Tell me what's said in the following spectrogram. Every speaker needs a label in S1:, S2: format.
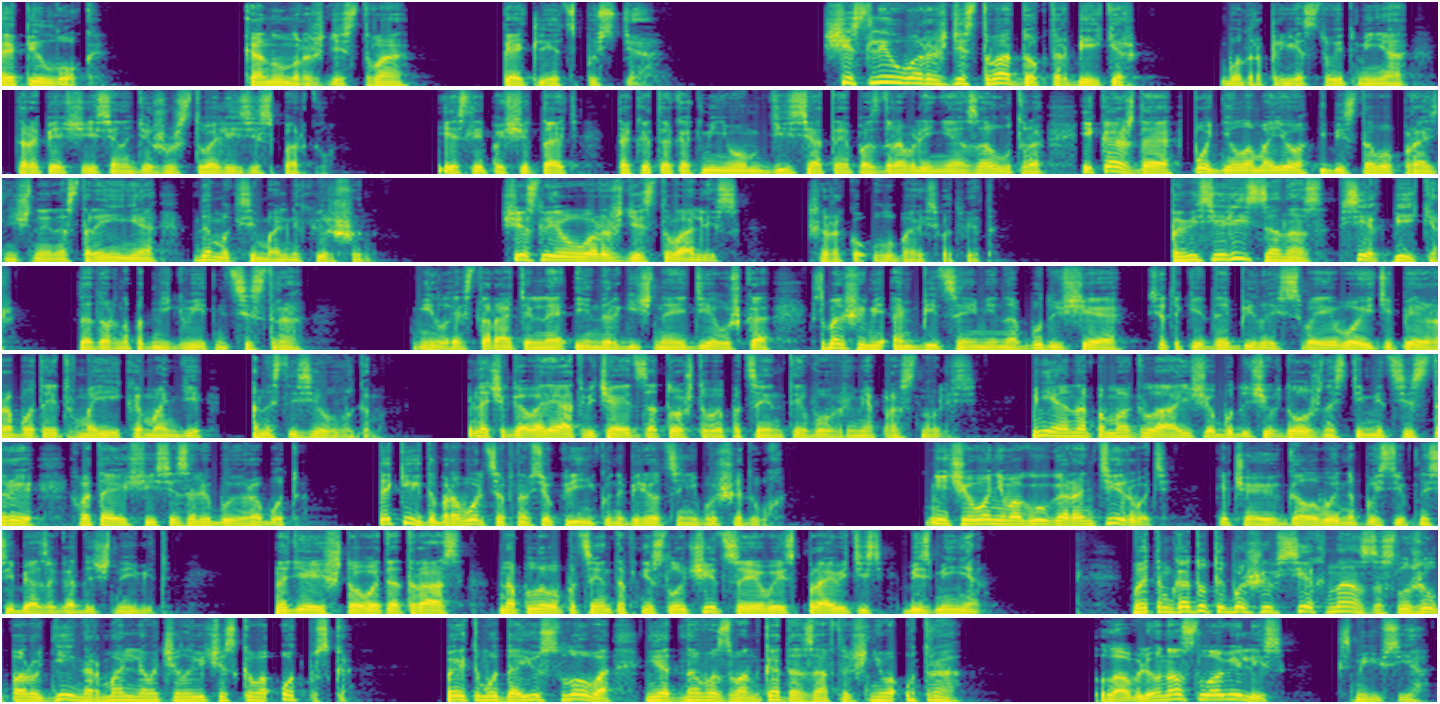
S1: Эпилог. Канун Рождества. Пять лет спустя.
S2: «Счастливого Рождества, доктор Бейкер!» Бодро приветствует меня торопящаяся на дежурство Лизи Спаркл. Если посчитать, так это как минимум десятое поздравление за утро, и каждое подняло мое и без того праздничное настроение до максимальных вершин. «Счастливого Рождества, Лиз!» Широко улыбаюсь в ответ. «Повеселись за нас всех, Бейкер!» Задорно подмигивает медсестра. Милая, старательная и энергичная девушка с большими амбициями на будущее все-таки добилась своего и теперь работает в моей команде анестезиологом. Иначе говоря, отвечает за то, чтобы пациенты вовремя проснулись. Мне она помогла, еще будучи в должности медсестры, хватающейся за любую работу. Таких добровольцев на всю клинику наберется не больше двух. «Ничего не могу гарантировать», – качаю головой, напустив на себя загадочный вид – Надеюсь, что в этот раз наплыва пациентов не случится, и вы справитесь без меня. В этом году ты больше всех нас заслужил пару дней нормального человеческого отпуска. Поэтому даю слово ни одного звонка до завтрашнего утра. Ловлю на слове, Лис, смеюсь я.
